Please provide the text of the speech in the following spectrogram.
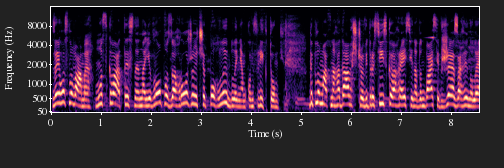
За його словами, Москва тисне на Європу, загрожуючи поглибленням конфлікту. Дипломат нагадав, що від російської агресії на Донбасі вже загинули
